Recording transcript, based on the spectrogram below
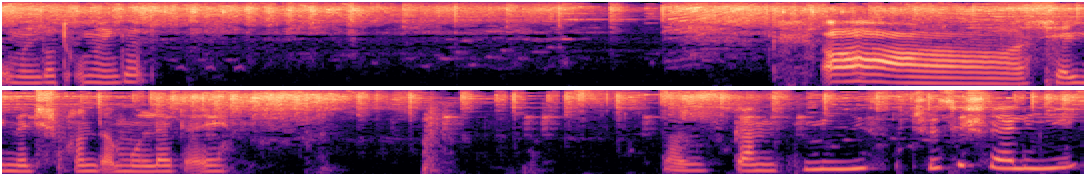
oh mein Gott, oh mein Gott. Ah, oh, Shelly mit Sprint-Amulett, ey. Das ist ganz mies. Tschüssi, Shelly.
